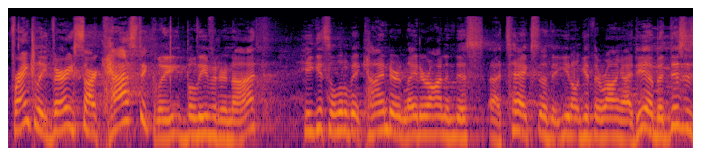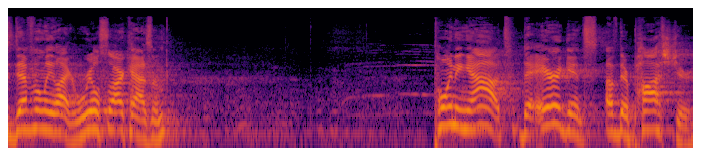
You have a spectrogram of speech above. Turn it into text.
frankly, very sarcastically, believe it or not. He gets a little bit kinder later on in this uh, text so that you don't get the wrong idea, but this is definitely like real sarcasm pointing out the arrogance of their posture.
